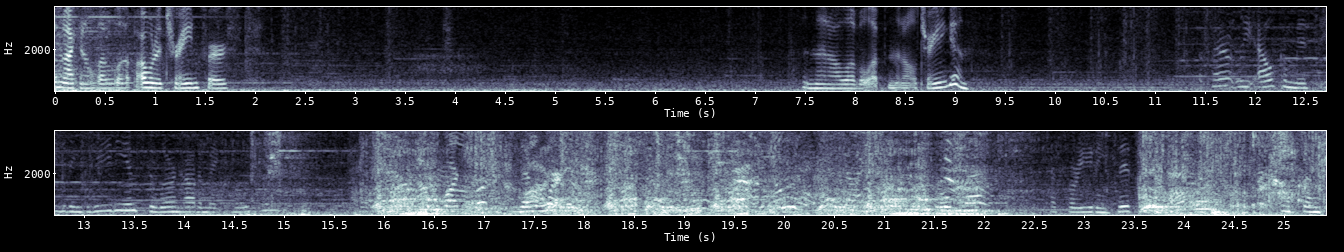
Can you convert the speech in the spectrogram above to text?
I'm not gonna level up. I want to train first. And then I'll level up and then I'll train again. Apparently alchemists eat ingredients to learn how to make potions. Never works. As for eating this or that, that sounds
